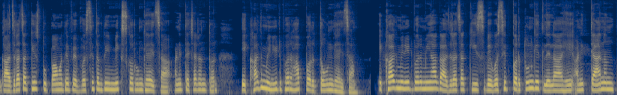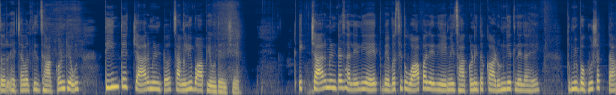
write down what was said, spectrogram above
गाजराचा कीस तुपामध्ये व्यवस्थित अगदी मिक्स करून घ्यायचा आणि त्याच्यानंतर एखाद मिनिटभर हा परतवून घ्यायचा. एखाद मिनिटभर मी हा गाजराचा कीस व्यवस्थित परतून घेतलेला आहे आणि त्यानंतर ह्याच्यावरती झाकण ठेवून तीन ते चार मिनटं चांगली वाफ येऊ द्यायची एक चार मिनटं झालेली आहेत व्यवस्थित वाफ आलेली आहे. मी झाकण इथं काढून घेतलेलं आहे. तुम्ही बघू शकता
